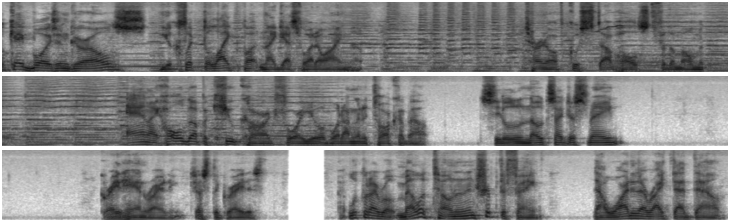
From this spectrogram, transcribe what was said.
Okay, boys and girls, you click the like button. I guess what do I know? Turn off Gustav Holst for the moment. And I hold up a cue card for you of what I'm going to talk about. See the little notes I just made? Great handwriting, just the greatest. Look what I wrote melatonin and tryptophan. Now, why did I write that down?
